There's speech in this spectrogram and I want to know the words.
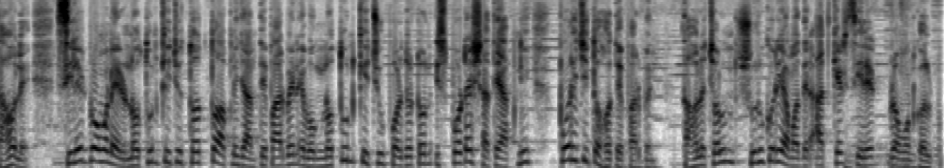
তাহলে সিলেট ভ্রমণের নতুন কিছু তথ্য আপনি জানতে পারবেন এবং নতুন কিছু পর্যটন স্পটের সাথে আপনি পরিচিত হতে পারবেন। তাহলে চলুন শুরু করি আমাদের আজকের সিলেট ভ্রমণ গল্প।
